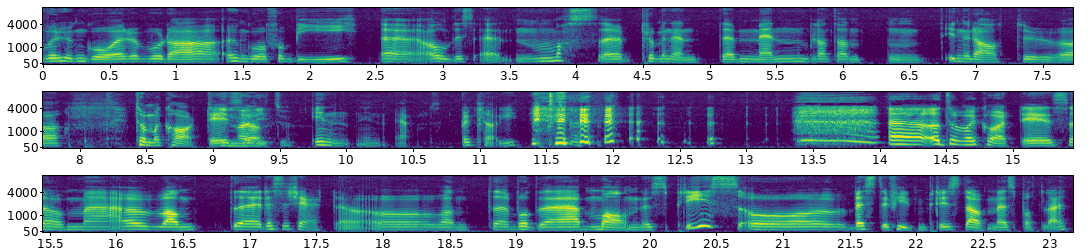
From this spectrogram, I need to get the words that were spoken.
hvor hun går, hvor da hun går forbi alle disse masse prominente menn, blant annet Inratu og Tom McCarthy. så- Inaritu. In, inn, ja, beklager. Eh, og Tom McCarty som eh, vant uh, regisserte og vant eh, både manuspris og beste filmpris da, med Spotlight.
